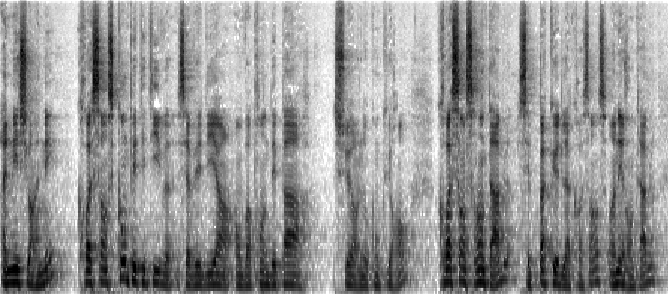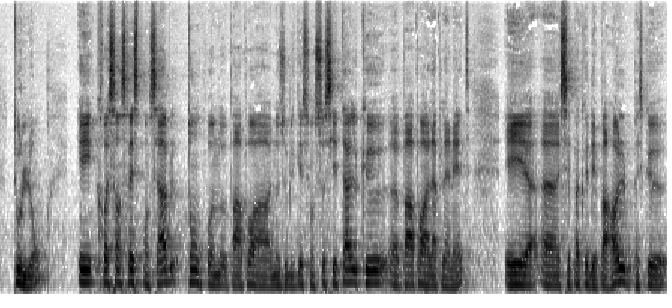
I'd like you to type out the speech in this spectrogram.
année sur année. Croissance compétitive, ça veut dire on va prendre des parts sur nos concurrents. Croissance rentable, c'est pas que de la croissance, on est rentable tout le long. Et croissance responsable, tant par rapport à nos obligations sociétales que euh, par rapport à la planète. Et ce euh, c'est pas que des paroles, parce que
